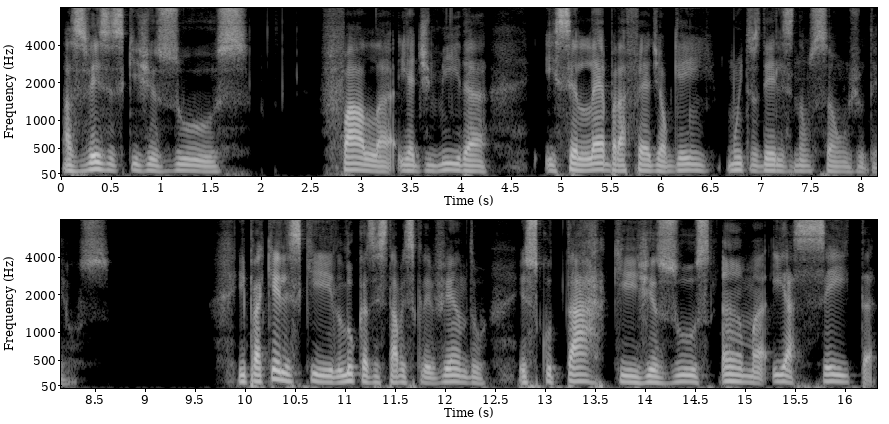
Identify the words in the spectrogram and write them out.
às vezes que Jesus fala e admira e celebra a fé de alguém, muitos deles não são judeus. E para aqueles que Lucas estava escrevendo, escutar que Jesus ama e aceita,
